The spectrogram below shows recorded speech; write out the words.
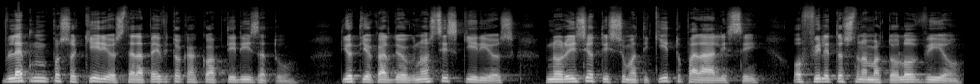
Βλέπουμε πως ο Κύριος θεραπεύει το κακό από τη ρίζα του, διότι ο καρδιογνώστης Κύριος γνωρίζει ότι η σωματική του παράλυση οφείλεται στον αμαρτωλό βίο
